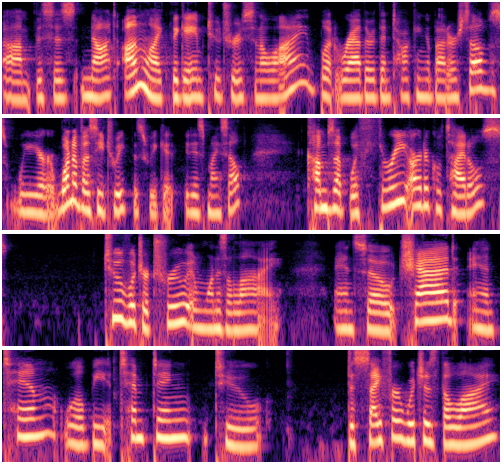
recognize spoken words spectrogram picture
um, this is not unlike the game Two Truths and a Lie, but rather than talking about ourselves, we are one of us each week. This week it, it is myself. Comes up with three article titles, two of which are true and one is a lie. And so Chad and Tim will be attempting to decipher which is the lie.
